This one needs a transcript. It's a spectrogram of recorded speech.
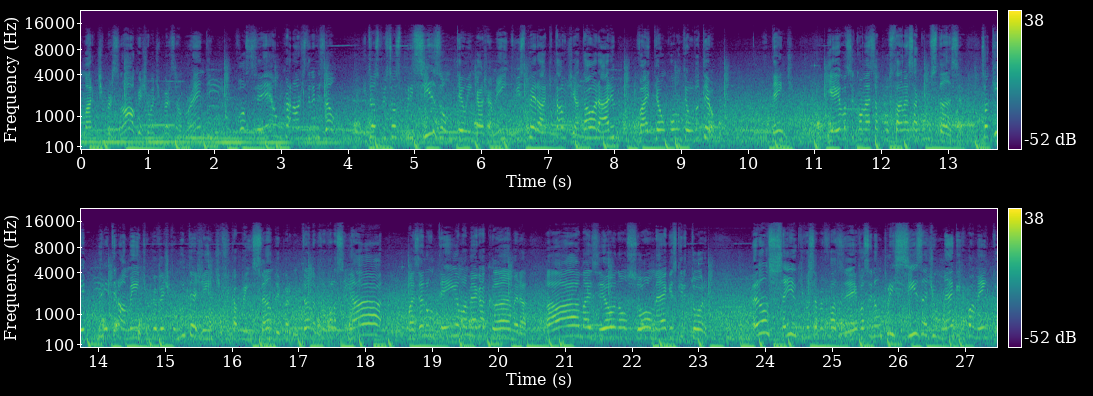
marketing personal, que a gente chama de personal branding, você é um canal de televisão. Então as pessoas precisam ter um engajamento e esperar que tal dia, tal horário, vai ter um conteúdo teu. Entende? E aí você começa a postar nessa constância. Só que, literalmente, o que eu vejo que muita gente fica pensando e perguntando, a pessoa fala assim, ah, mas eu não tenho uma mega câmera, ah, mas eu não sou um mega escritor. Eu não sei o que você vai fazer e você não precisa de um mega equipamento.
